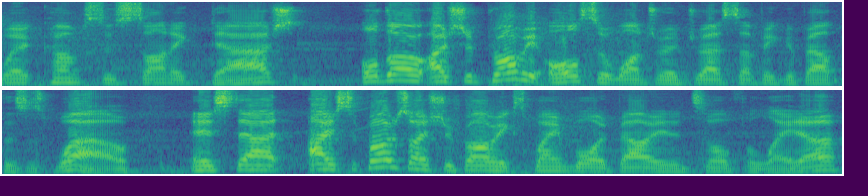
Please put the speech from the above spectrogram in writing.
when it comes to Sonic Dash. Although I should probably also want to address something about this as well, is that I suppose I should probably explain more about it until for later,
